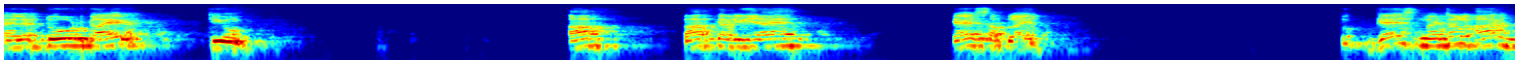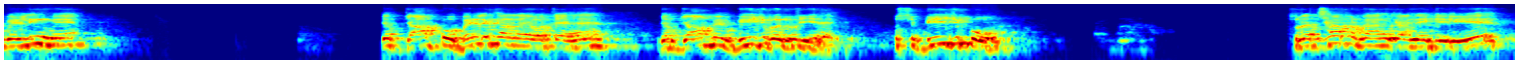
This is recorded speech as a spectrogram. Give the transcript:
इलेक्ट्रोड गाइड ट्यूब। आप बात कर लिया है गैस सप्लाई। तो गैस मेटल आर्क बिल्डिंग में जब जॉब को बिल्ड कर रहे होते हैं, जब जॉब में बीज बनती है, उस बीज को सुरक्षा प्रदान करने के लिए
